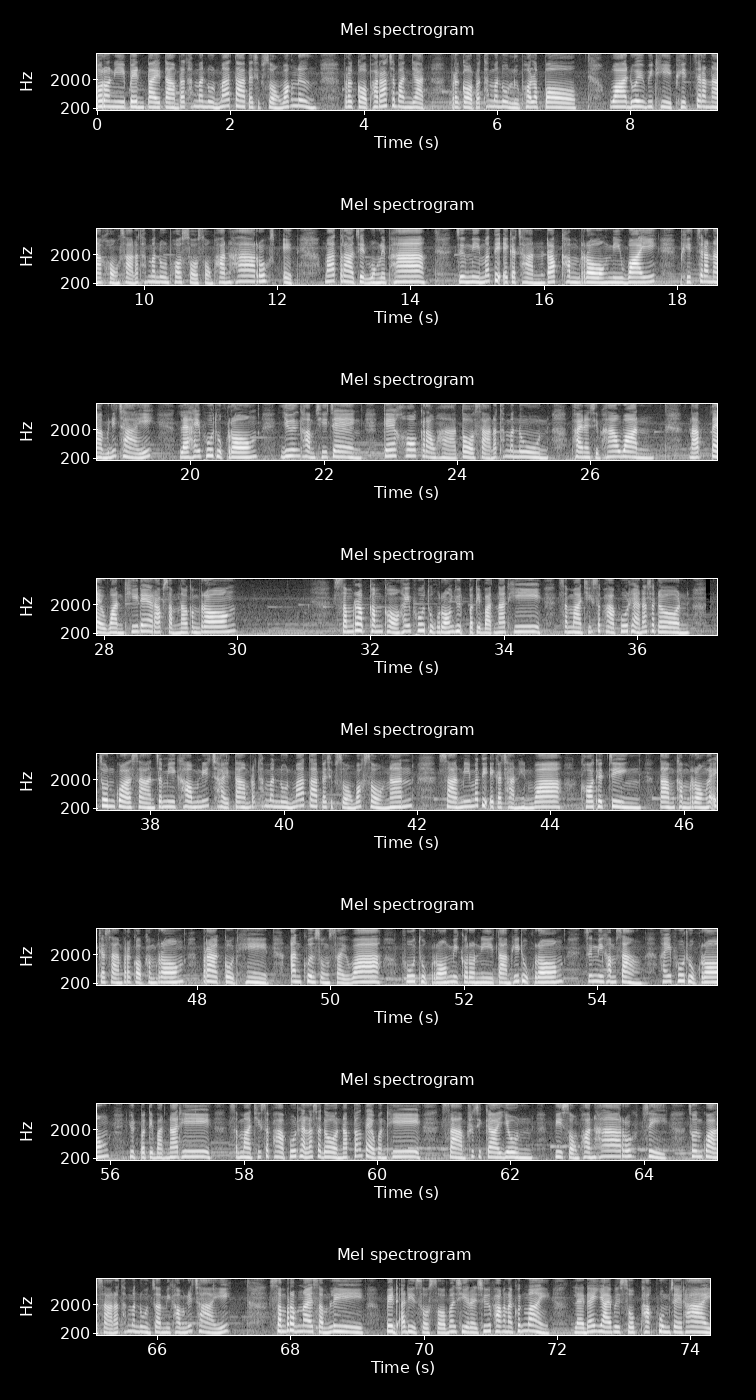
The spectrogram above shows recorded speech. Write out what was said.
กรณีเป็นไปตามรัฐธรรมนูญมาตรา 82 วรรคหนึ่งประกอบพระราชบัญญัติ ประกอบรัฐธรรมนูญหรือพรปว่าด้วยวิธีพิจารณาของสารรัฐธรรมนูญพศ 2561 มาตรา 7 วงเล็บ 5 จึงมีมติเอกฉันรับคำร้องนี้ไว้ พิจารณาวินิจฉัย และให้ผู้ถูกร้อง ยื่นคำชี้แจง แก้ข้อกล่าวหาต่อสารรัฐธรรมนูญ ภายใน 15 วัน นับแต่วันที่ได้รับสำเนาคำร้อง สำหรับคำขอให้ผู้ถูกร้องหยุดปฏิบัติหน้าที่ สมาชิกสภาผู้แทนราษฎร จนกว่าศาลจะมีคำวินิจฉัยตามรัฐธรรมนูญมาตรา 82 วรรคสองนั้น ศาลมีมติเอกฉันเห็นว่า ข้อเท็จจริง ตามคำร้องและเอกสารประกอบคำร้อง ปรากฏเหตุ อันควรสงสัยว่า ผู้ถูกร้องมีกรณีตามที่ถูกร้อง ซึ่งมีคำสั่งให้ผู้ถูกร้อง หยุดปฏิบัติหน้าที่ สมาชิกสภาผู้แทนราษฎรนับตั้งแต่วันที่ 3 พฤศจิกายน ปี 2564 จนกว่าสารรัฐธรรมนูญจะมีคำวินิจฉัยสำหรับนายสำลีเป็นอดีตสสบัญชีรายชื่อพักอนาคตใหม่ และได้ย้ายไปซบพักภูมิใจไทย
